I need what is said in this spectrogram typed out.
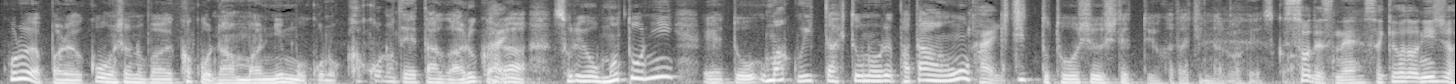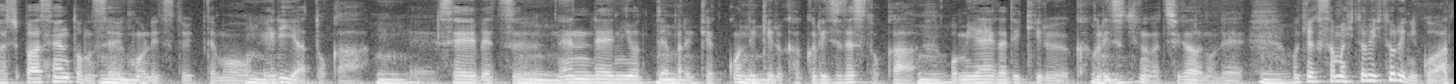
これはやっぱり候補者の場合過去何万人もこの過去のデータがあるから、はい、それをもとにえっ、ー、とうまくいった人のパターンをきちっと踏襲してっていう形になるわけですか？そうですね。先ほど28%の成婚率といっても、うん、エリアとか、うん、えー、性別、うん、年齢によってやっぱり結婚できる確率ですとか、お見合いができる確率っていうのが違うので、お客様一人一人にこう合っ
